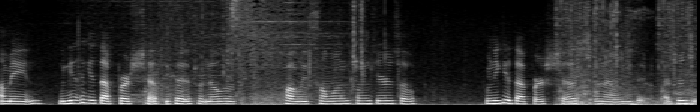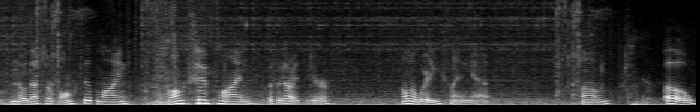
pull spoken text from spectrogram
I mean, we need to get that first chest because I know there's probably someone coming here, so we need to get that first chest, and then we need to enter, no, that's a wrong zip line, wrong zip line, that's the guy right there. I don't know where he's landing at. Um, oh,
